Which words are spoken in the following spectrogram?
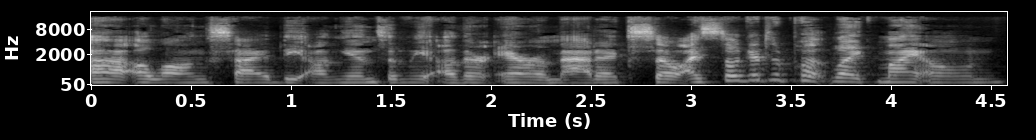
uh, alongside the onions and the other aromatics. So I still get to put like my own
